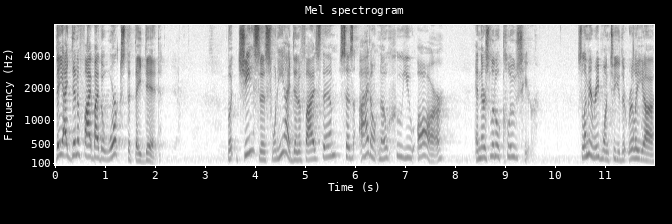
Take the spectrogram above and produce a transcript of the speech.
they identify by the works that they did. But Jesus, when he identifies them, says, I don't know who you are. And there's little clues here. So let me read one to you that really, uh,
